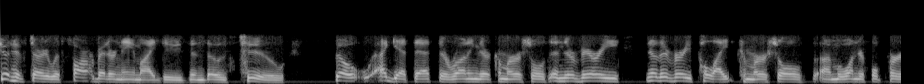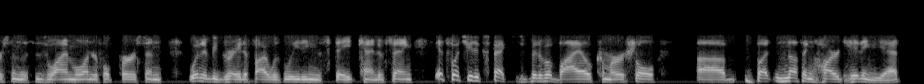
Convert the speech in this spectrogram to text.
should have started with far better name IDs than those two. So I get that they're running their commercials and they're very, you know, they're very polite commercials. I'm a wonderful person. This is why I'm a wonderful person. Wouldn't it be great if I was leading the state kind of thing? It's what you'd expect. It's a bit of a bio commercial, uh, but nothing hard hitting yet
